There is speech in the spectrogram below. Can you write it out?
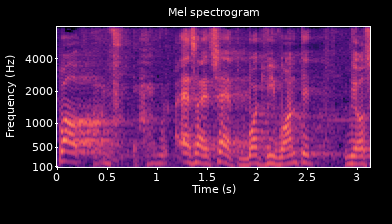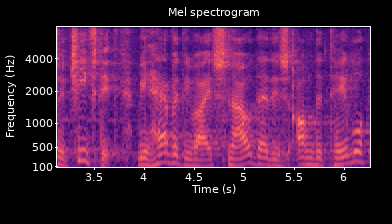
Well, as I said, what we wanted we also achieved it. We have a device now that is on the table.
